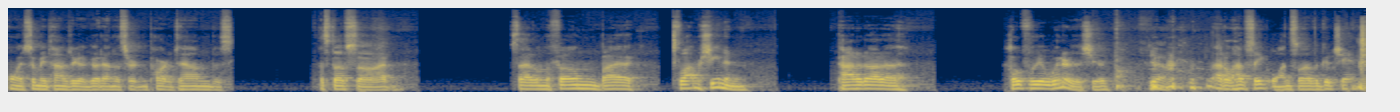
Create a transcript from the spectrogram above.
only so many times I gotta go down to a certain part of town to see the stuff. So I sat on the phone, by a slot machine, and pounded out a hopefully a winner this year. yeah I don't have Saquon, so I have a good chance.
